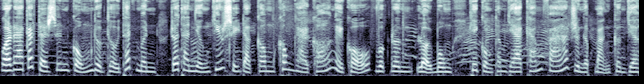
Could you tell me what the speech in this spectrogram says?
Ngoài ra, các trẻ sinh cũng được thử thách mình trở thành những chiến sĩ đặc công không ngại khó ngày khổ, vượt rừng, lội bùn khi cùng tham gia khám phá rừng ngập mặn Cần Giờ.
